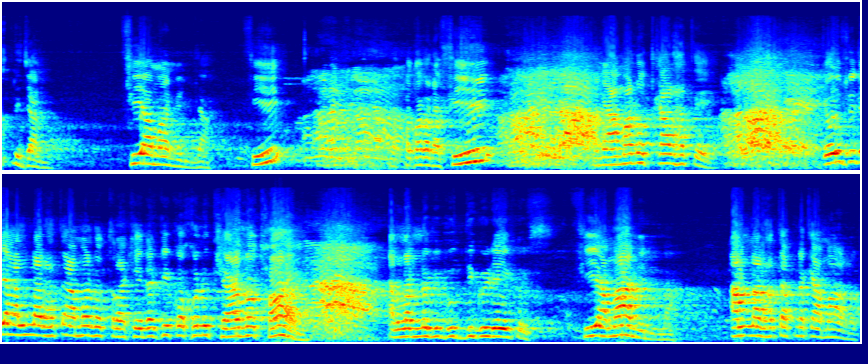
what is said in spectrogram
আপনি যান। ফি আমানিল্লাহ ফি কথা কথা ফি মানে আমানত কার হাতে? কেউ যদি আল্লাহর হাতে আমানত রাখে এটা কি কখনো খেয়ানত হয়? আল্লাহ নবী বুদ্ধি করেই কইছে, ফি আমানিল্লাহ আল্লাহর হাতে আপনাকে আমানত।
